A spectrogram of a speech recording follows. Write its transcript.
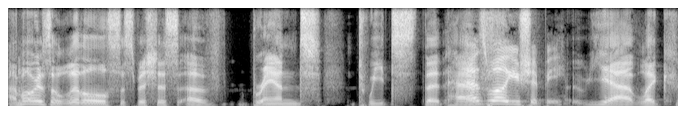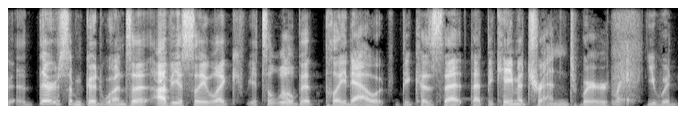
I'm always a little suspicious of brand tweets that have As well you should be. Yeah, like there's some good ones. Uh, obviously, like it's a little bit played out because that that became a trend where Right. you would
